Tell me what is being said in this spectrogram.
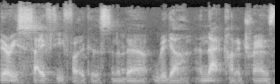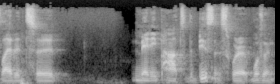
very safety focused and about rigor, and that kind of translated to many parts of the business where it wasn't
